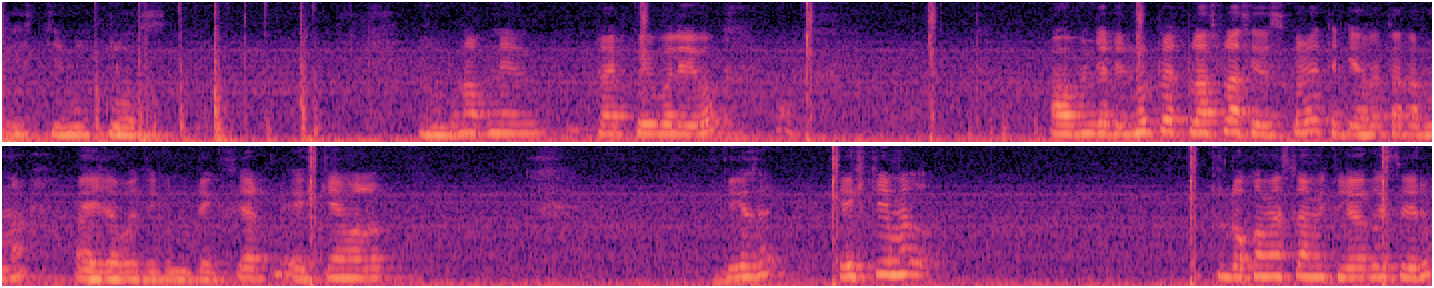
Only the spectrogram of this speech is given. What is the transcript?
H T M L close সম্পূৰ্ণ আপুনি টাইপ কৰিব লাগিব আৰু আপুনি যদি নোটপেড প্লাছ প্লাছ ইউজ কৰে তেতিয়াহ'লে তাত আপোনাৰ আহি যাব যিকোনো টেক্স ইয়াত এইচ টি এম এলত ঠিক আছে এইচ টি এম এল ডকুমেণ্টছটো আমি ক্লিয়াৰ কৰিছোঁ এইটো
